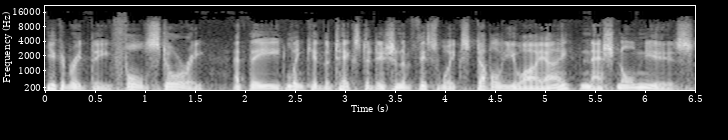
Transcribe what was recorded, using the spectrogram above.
You can read the full story at the link in the text edition of this week's WIA National News.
